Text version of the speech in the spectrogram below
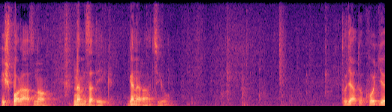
és parázna nemzedék, generáció. Tudjátok, hogy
